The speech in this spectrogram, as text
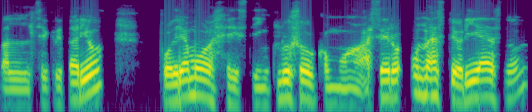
al secretario, podríamos este, incluso como hacer unas teorías, ¿no?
